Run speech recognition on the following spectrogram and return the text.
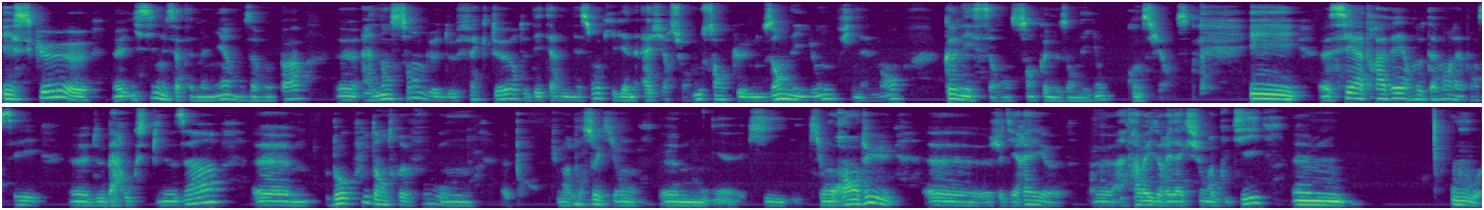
Est-ce que, euh, ici, d'une certaine manière, nous n'avons pas euh, un ensemble de facteurs de détermination qui viennent agir sur nous sans que nous en ayons finalement connaissance, sans que nous en ayons conscience? Et euh, c'est à travers notamment la pensée de Baruch Spinoza, beaucoup d'entre vous ont pour ceux qui ont, qui, qui, ont rendu euh, je dirais, euh, euh, un travail de rédaction abouti, ou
